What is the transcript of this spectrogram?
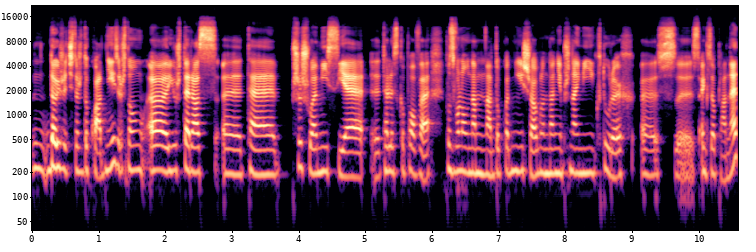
mm, dojrzeć też dokładniej, zresztą e, już teraz te przyszłe misje teleskopowe pozwolą nam na dokładniejsze oglądanie przynajmniej niektórych z, z egzoplanet,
